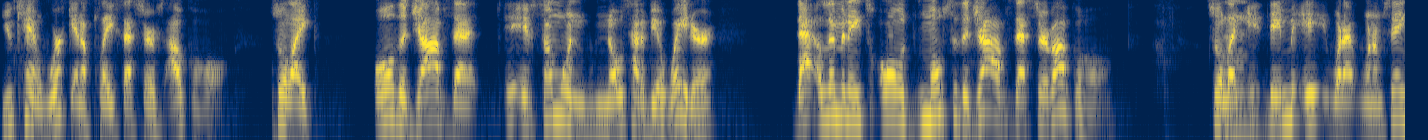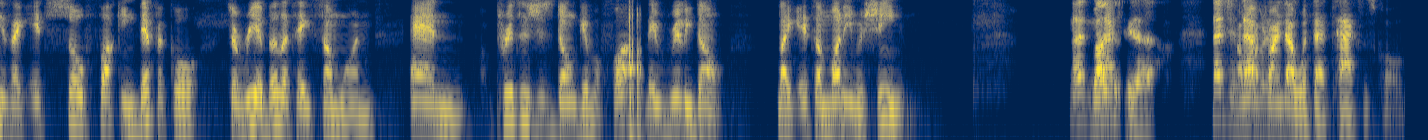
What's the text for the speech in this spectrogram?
You can't work in a place that serves alcohol. So like all the jobs that if someone knows how to be a waiter, that eliminates all most of the jobs that serve alcohol. So like Mm. it, they it, what I what I'm saying is like it's so fucking difficult to rehabilitate someone, and prisons just don't give a fuck. They really don't. Like it's a money machine. not, Well, I not, can that. not just I that, want to find out what that tax is called.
